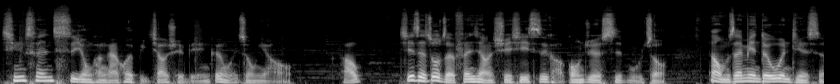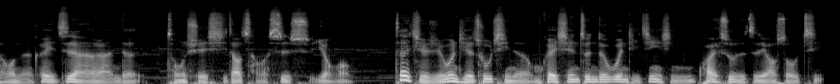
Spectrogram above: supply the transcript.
亲身试用看看，会比教学别人更为重要哦。好，接着作者分享学习思考工具的四步骤。那我们在面对问题的时候呢，可以自然而然的从学习到尝试使用哦。在解决问题的初期呢，我们可以先针对问题进行快速的资料收集。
